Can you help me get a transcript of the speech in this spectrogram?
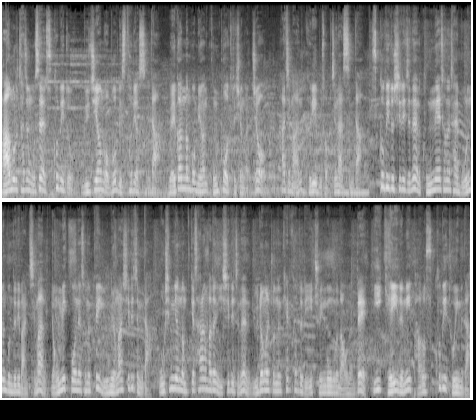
다음으로 찾은 곳은 스쿠비두 뮤지엄 오브 미스터리였습니다. 외관만 보면 공포 어트랙션 같죠? 하지만 그리 무섭진 않습니다. 스쿠비두 시리즈는 국내에서는 잘 모르는 분들이 많지만 영미권에서는 꽤 유명한 시리즈입니다. 50년 넘게 사랑받은 이 시리즈는 유령을 쫓는 캐릭터들이 주인공으로 나오는데 이 개 이름이 바로 스쿠비두입니다.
